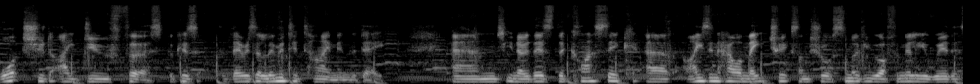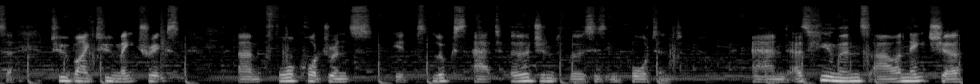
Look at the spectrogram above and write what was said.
what should I do first, because there is a limited time in the day. And you know, there's the classic uh, Eisenhower matrix. I'm sure some of you are familiar with. It's a two by two matrix, um, four quadrants. It looks at urgent versus important. And as humans, our nature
